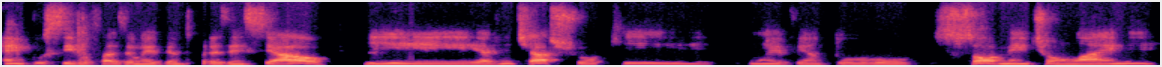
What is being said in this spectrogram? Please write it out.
é impossível fazer um evento presencial e a gente achou que um evento somente online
